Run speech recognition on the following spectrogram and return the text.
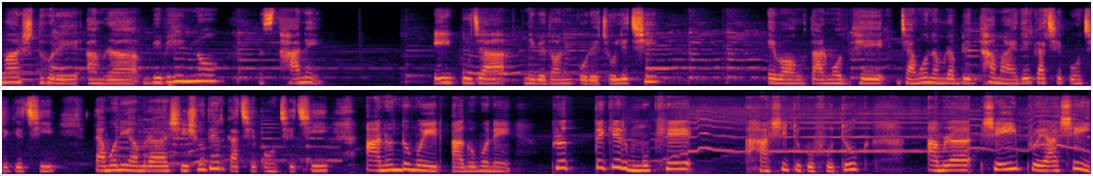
মাস ধরে আমরা বিভিন্ন স্থানে এই পূজা নিবেদন করে চলেছি। এবং তার মধ্যে যেমন আমরা বৃদ্ধা মায়েদের কাছে পৌঁছে গেছি, তেমনই আমরা শিশুদের কাছে পৌঁছেছি। আনন্দময়ীর আগমনে প্রত্যেকের মুখে হাসিটুকু ফুটুক। আমরা সেই প্রয়াসেই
